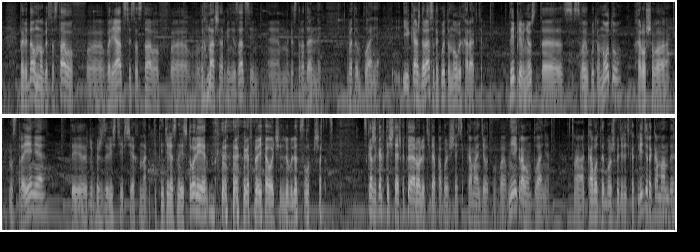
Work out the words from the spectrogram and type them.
повидал много составов, э, вариаций составов э, в нашей организации э, многострадальной в этом плане. И каждый раз это какой-то новый характер. Ты привнес э, свою какую-то ноту хорошего настроения, ты любишь завести всех на какие-то интересные истории, которые я очень люблю слушать. Скажи, как ты считаешь, какая роль у тебя по большей части в команде вот в внеигровом плане? А, кого ты можешь выделить как лидера команды?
